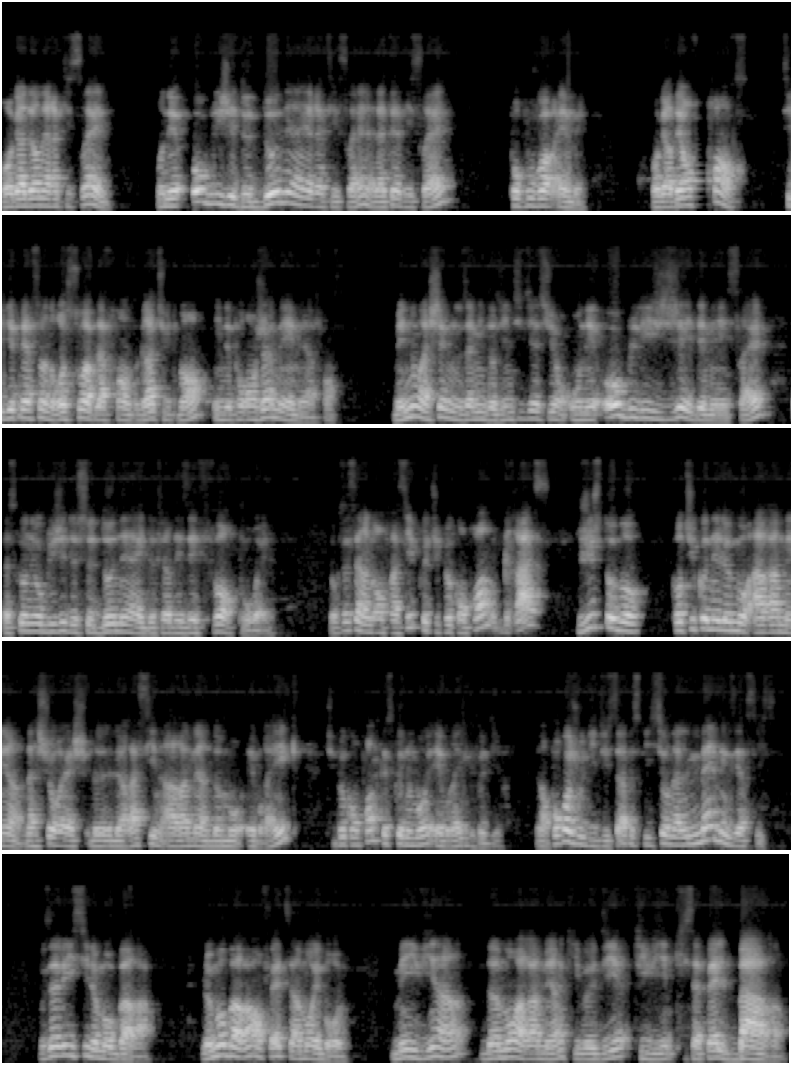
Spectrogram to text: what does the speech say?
Regardez en Eretz Israël, on est obligé de donner à Eretz Israël, à la terre d'Israël, pour pouvoir aimer. Regardez en France, si des personnes reçoivent la France gratuitement, ils ne pourront jamais aimer la France. Mais nous, Hachem nous a mis dans une situation où on est obligé d'aimer Israël, parce qu'on est obligé de se donner à elle, de faire des efforts pour elle. Donc ça, c'est un grand principe que tu peux comprendre grâce juste au mot. Quand tu connais le mot araméen, la shoresh, la racine araméen d'un mot hébraïque, tu peux comprendre qu'est-ce que le mot hébraïque veut dire. Alors pourquoi je vous dis tout ça? Parce qu'ici, on a le même exercice. Vous avez ici le mot bara. Le mot bara, en fait, c'est un mot hébreu. Mais il vient d'un mot araméen qui veut dire, qui, qui s'appelle bar.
